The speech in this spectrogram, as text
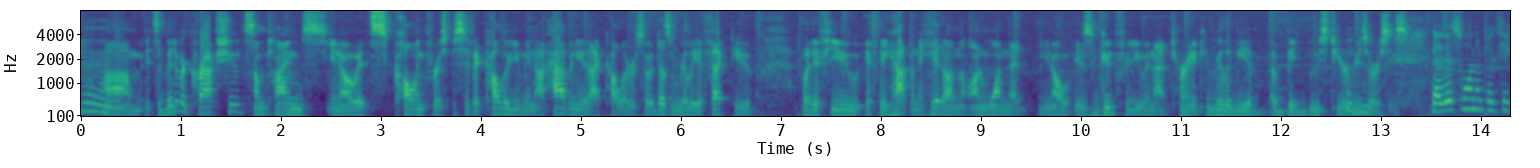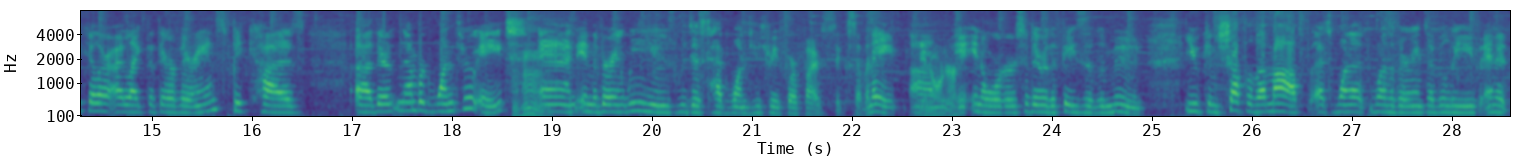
Um, it's a bit of a crapshoot. Sometimes you know it's calling for a specific color. You may not have any of that color, so it doesn't really affect you. But if you if they happen to hit on on one that you know is good for you in that turn, it can really be a, a big boost to your resources. Now this one in particular, I like that there are variants because Uh, they're numbered one through 8 Mm-hmm. and in the variant we used, we just had one, two, three, four, five, six, seven, eight um, order. In, in order, so they were the phases of the moon. You can shuffle them up. That's one of one of the variants, I believe, and it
